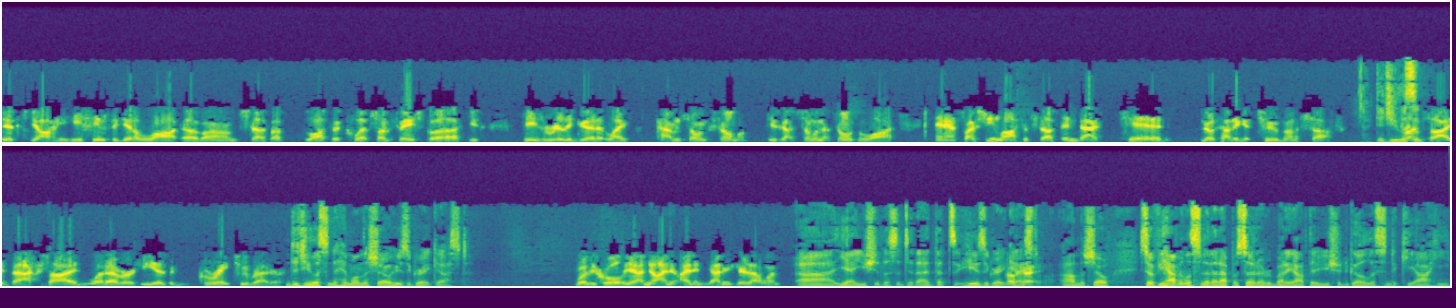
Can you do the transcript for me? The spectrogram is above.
It's Kiahi. He seems to get a lot of um, stuff up, lots of clips on Facebook. He's he's really good at like having someone film him. He's got someone that films a lot, and so I've seen lots of stuff. And that kid knows how to get tubed on a stuff. Did you listen? Front side, back side, whatever. He is a great tube rider. Did you listen to him on the show? He was a great guest. Was he cool? Yeah, no, I didn't. I didn't. I didn't hear that one. Uh, yeah, you should listen to that. That's he was a great Okay. guest on the show. So if you haven't listened to that episode, everybody out there, you should go listen to Kiahi.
